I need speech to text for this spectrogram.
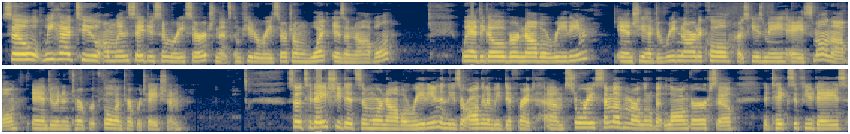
So we had to, on Wednesday, do some research, and that's computer research, on what is a novel. We had to go over novel reading, and she had to read an article, or excuse me, a small novel, and do an interpret full interpretation. So today she did some more novel reading, and these are all going to be different um, stories. Some of them are a little bit longer, so it takes a few days.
